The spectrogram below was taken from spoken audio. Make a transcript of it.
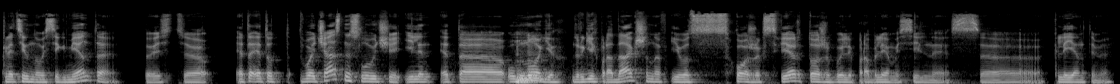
креативного сегмента то есть э, это, это твой частный случай или это у mm-hmm. многих других продакшенов и вот схожих сфер тоже были проблемы сильные с э, клиентами?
